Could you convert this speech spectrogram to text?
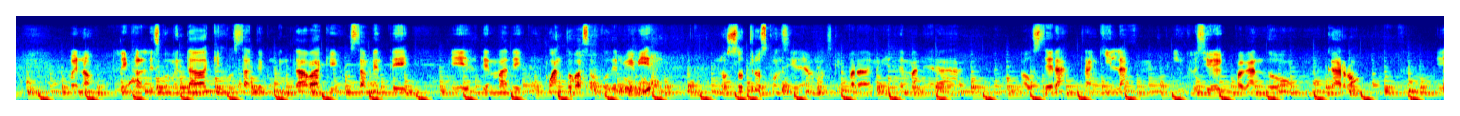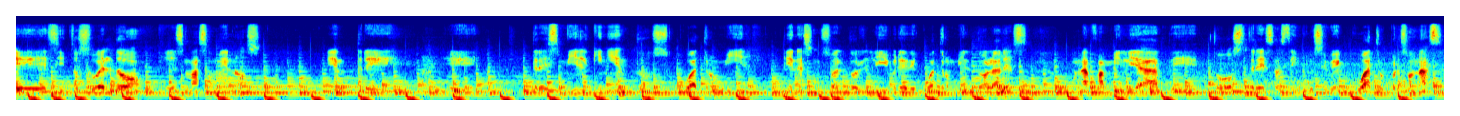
bueno, les comentaba que justamente comentaba que justamente el tema de con cuánto vas a poder vivir. Nosotros consideramos que para vivir de manera austera, tranquila, inclusive pagando un carro, eh, si tu sueldo es más o menos entre eh, 3.500, 4.000, tienes un sueldo libre de 4.000 dólares, una familia de 2, 3, hasta inclusive 4 personas,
